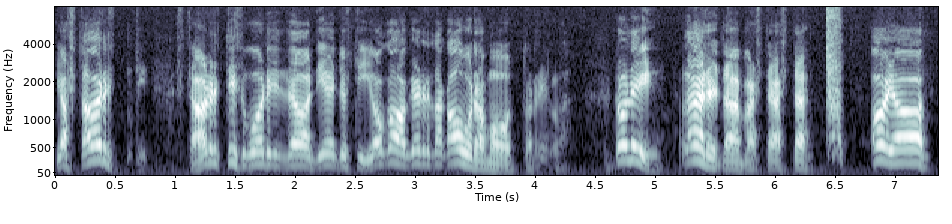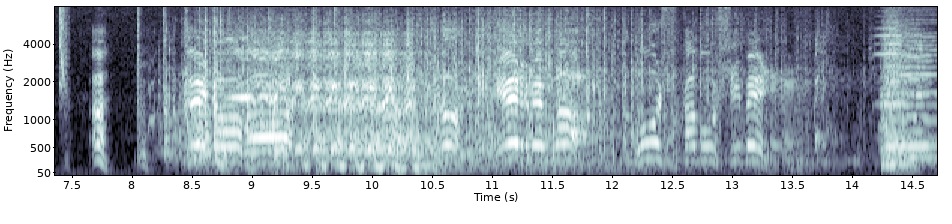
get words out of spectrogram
Ja startti. Startti suoritetaan tietysti joka kerta kauramoottorilla. No niin, lähdetäänpäs tästä. Ajaa. Ah, veto vaan. No, terve vaan. Puskabussi menee. Silmät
